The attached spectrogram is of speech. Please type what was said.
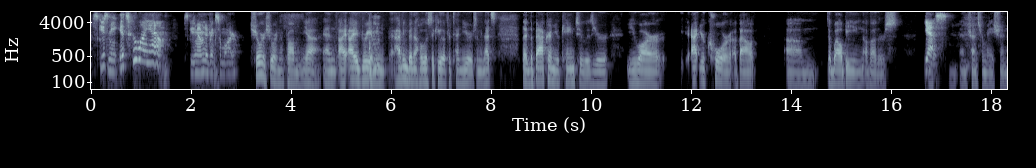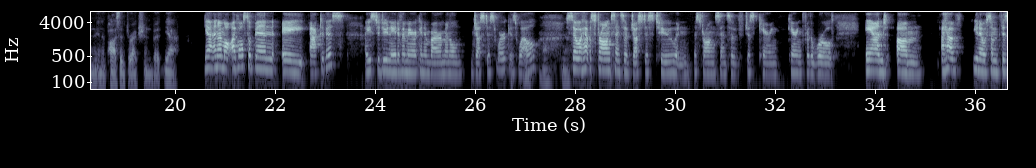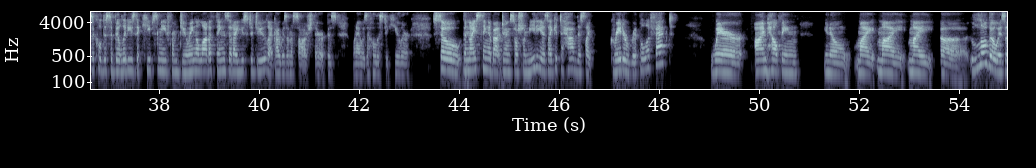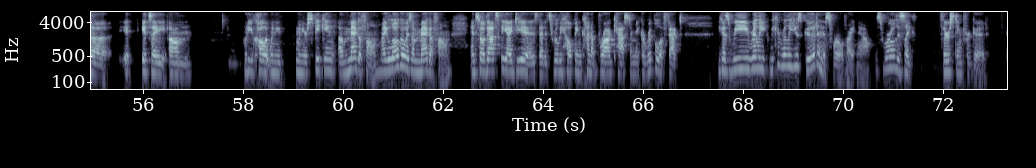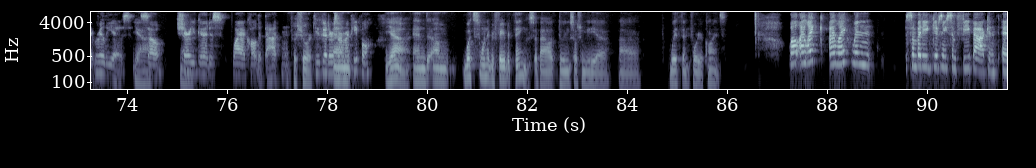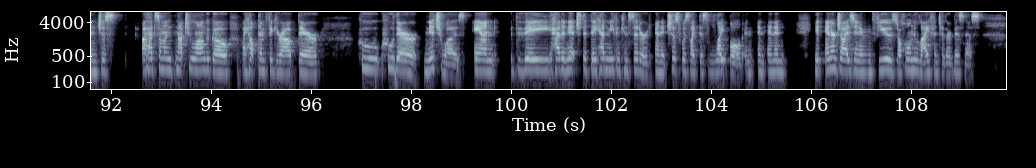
excuse me it's who i am. Excuse me i'm gonna drink some water sure sure no problem yeah and i i agree i mean having been a holistic healer for 10 years i mean that's the, the background you came to is you're you are at your core about um, the well-being of others yes. and transformation in a positive direction but yeah. Yeah and i'm i've also been a activist i used to do native american environmental justice work as well. Yeah. so i have a strong sense of justice too and a strong sense of just caring caring for the world. And um, i have you know some physical disabilities that keeps me from doing a lot of things that i used to do. Like i was a massage therapist when i was a holistic healer. So the nice thing about doing social media is i get to have this like greater ripple effect where i'm helping you know my my my uh logo is a it, it's a um what do you call it when you when you're speaking? A megaphone. My logo is a megaphone. And so that's the idea is that it's really helping kind of broadcast and make a ripple effect because we really we can really use good in this world right now. This world is like thirsting for good. It really is. Yeah. So share yeah. you good is why i called it that and for sure. do-gooders and, are my people. Yeah. And um, what's one of your favorite things about doing social media uh, with and for your clients well, I like I like when somebody gives me some feedback and and just I had someone not too long ago. I helped them figure out their who who their niche was and they had a niche that they hadn't even considered and it just was like this light bulb and and and then it energized and infused a whole new life into their business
